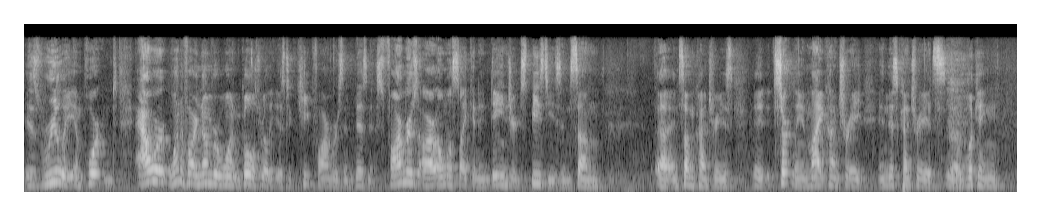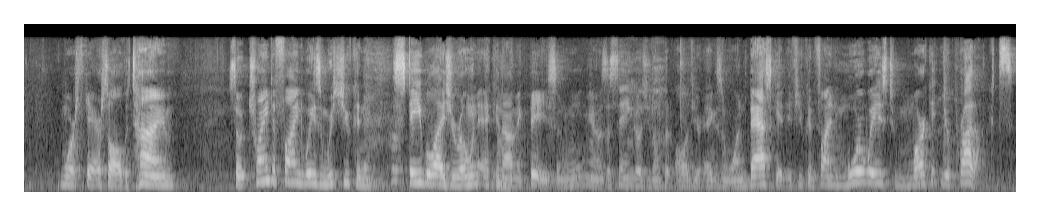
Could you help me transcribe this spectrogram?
is really important. Our, one of our number one goals really is to keep farmers in business. Farmers are almost like an endangered species in some, uh, in some countries. It, certainly in my country, in this country, it's you know, looking more scarce all the time. So trying to find ways in which you can stabilize your own economic base. And you know, as the saying goes, you don't put all of your eggs in one basket. If you can find more ways to market your products,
